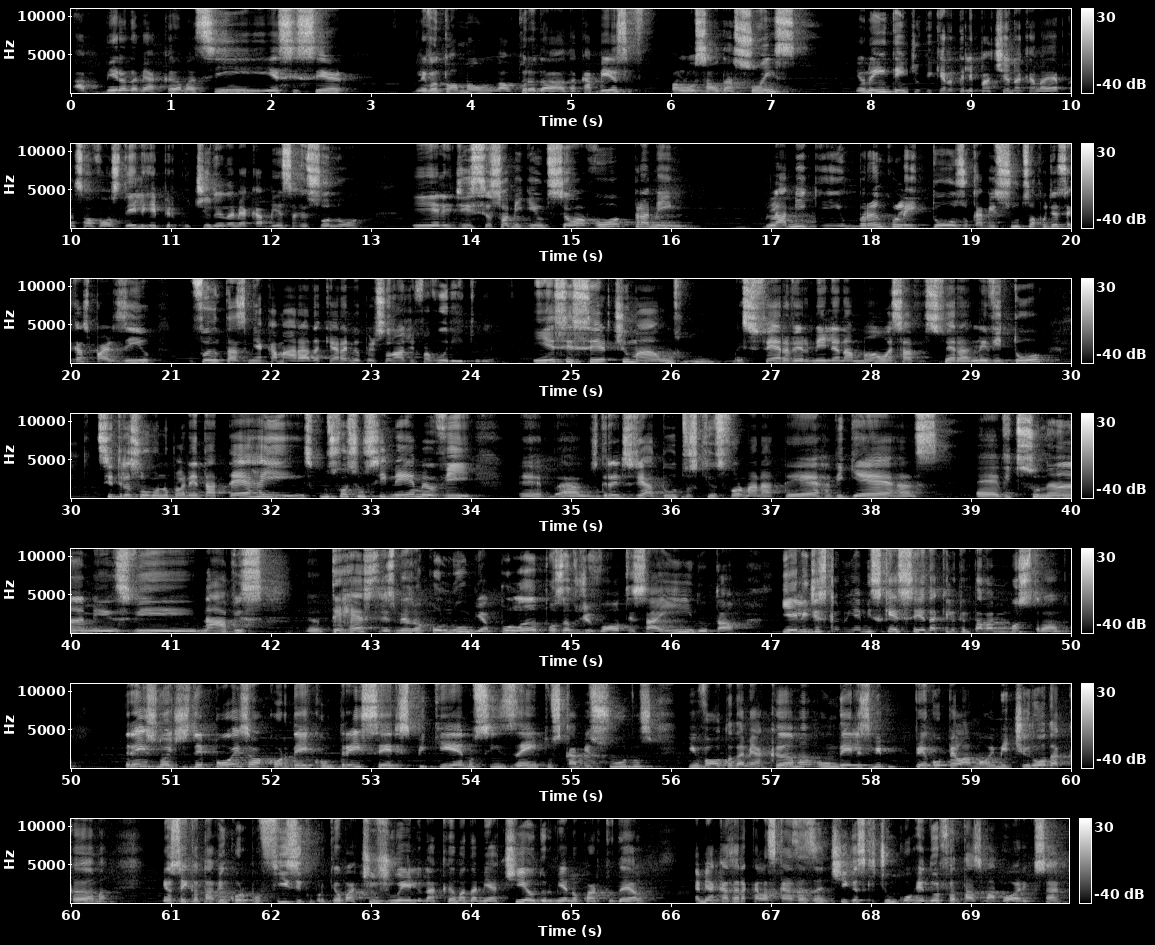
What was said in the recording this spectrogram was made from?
à beira da minha cama assim, e esse ser levantou a mão à altura da, da cabeça, falou saudações. Eu nem entendi o que era telepatia naquela época, só a voz dele repercutiu dentro da minha cabeça, ressonou. E ele disse: Eu sou amiguinho do seu avô, para mim, Lamiguinho, branco leitoso, cabeçudo, só podia ser Gasparzinho, o fantasminha camarada, que era meu personagem favorito, né? E esse ser tinha uma, um, uma esfera vermelha na mão, essa esfera levitou, se transformou no planeta Terra e, como se fosse um cinema, eu vi é, os grandes viadutos que se formar na Terra, vi guerras, é, vi tsunamis, vi naves é, terrestres mesmo, a Colômbia, posando de volta e saindo tal. E ele disse que eu não ia me esquecer daquilo que ele estava me mostrando. Três noites depois, eu acordei com três seres pequenos, cinzentos, cabeçudos, em volta da minha cama. Um deles me pegou pela mão e me tirou da cama. Eu sei que eu estava em corpo físico porque eu bati o joelho na cama da minha tia, eu dormia no quarto dela. A minha casa era aquelas casas antigas que tinha um corredor fantasmagórico, sabe?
